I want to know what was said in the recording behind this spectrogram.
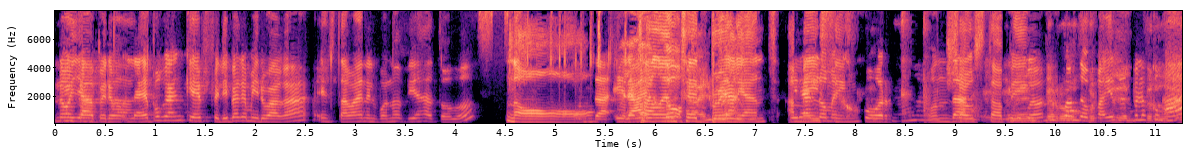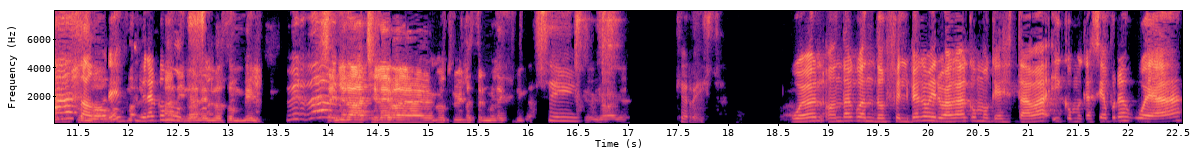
No, Me ya, encanta. pero la época en que Felipe Camiroaga estaba en el Buenos Días a Todos, No. onda, era, Era lo- Talented, Ahí brilliant, era lo amazing. mejor, onda. Showstopping. el weón perro cuando va y rompe los computadores, como y era como, en los 2000. ¿Verdad? Señora Chile va a construir las termoeléctricas. Sí. Qué risa. weón, onda, cuando Felipe Camiroaga como que estaba y como que hacía puras weas,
